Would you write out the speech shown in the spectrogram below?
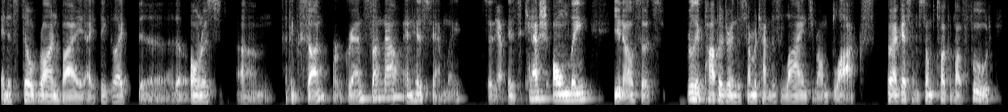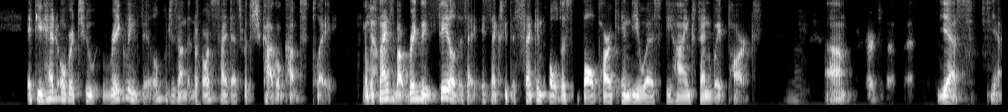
and it's still run by I think like the the owner's um, I think son or grandson now and his family. So Yeah. it's cash only, you know. So it's really popular during the summertime. There's lines around blocks. But I guess I'm, so I'm talking about food. If you head over to Wrigleyville, which is on the north side, that's where the Chicago Cubs play. And what's nice about Wrigley Field is that it's actually the second oldest ballpark in the U.S. behind Fenway Park. Um, heard about that. Yes, yeah.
